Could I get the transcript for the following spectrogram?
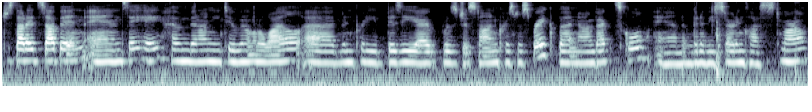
just thought I'd stop in and say hey. Haven't been on YouTube in a little while. Uh, I've been pretty busy. I was just on Christmas break, but now I'm back at school and I'm going to be starting classes tomorrow.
